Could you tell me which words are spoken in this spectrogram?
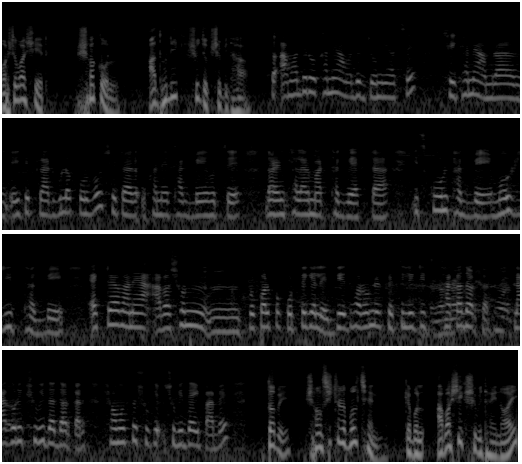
বসবাসের সকল আধুনিক সুযোগ সুবিধা। তো আমাদের ওখানে আমাদের জমি আছে। সেইখানে আমরা, এই যে ফ্ল্যাটগুলো করব, সেটার ওখানে থাকবে হচ্ছে, ধরেন খেলার মাঠ থাকবে একটা স্কুল থাকবে, মসজিদ থাকবে। একটা মানে আবাসন প্রকল্প করতে গেলে যে ধরনের ফেসিলিটি থাকা দরকার, নাগরিক সুবিধা দরকার, সমস্ত সুবিধাই পাবে। তবে সংশ্লিষ্টরা বলছেন, কেবল আবাসিক সুবিধাই নয়,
